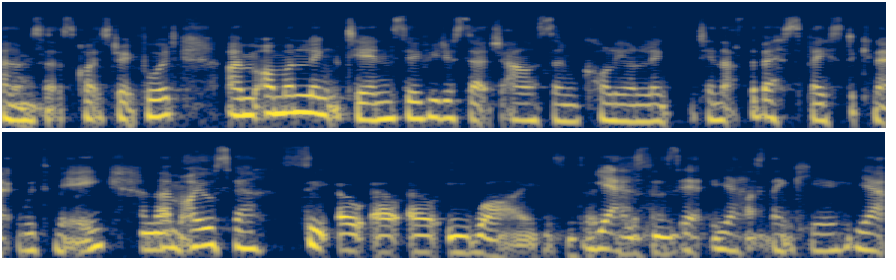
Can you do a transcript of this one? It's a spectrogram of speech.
Um, So that's quite straightforward. I'm, I'm on LinkedIn, so if you just search Alison Colley on LinkedIn, that's the best place to connect with me. Um, I also C O L L E Y, isn't it? Yes, that's it. Yes, thank you. Yeah.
